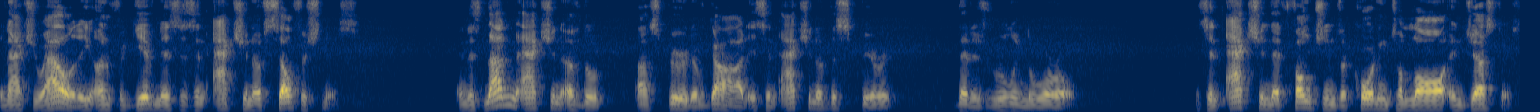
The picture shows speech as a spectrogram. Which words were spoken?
In actuality, unforgiveness is an action of selfishness. And it's not an action of the uh, Spirit of God, it's an action of the Spirit that is ruling the world. It's an action that functions according to law and justice.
